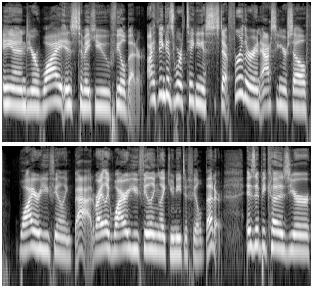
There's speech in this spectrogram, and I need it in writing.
and your why is to make you feel better. I think it's worth taking a step further and asking yourself, why are you feeling bad, right? Like, why are you feeling like you need to feel better? Is it because you're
